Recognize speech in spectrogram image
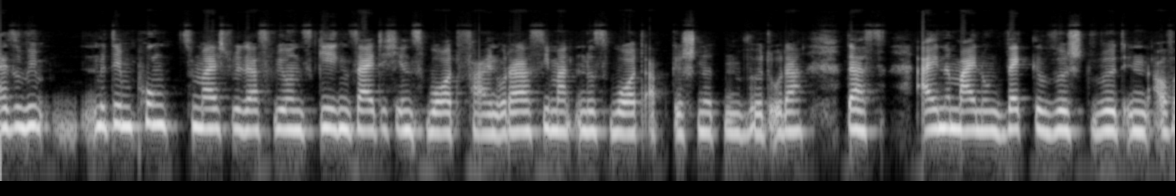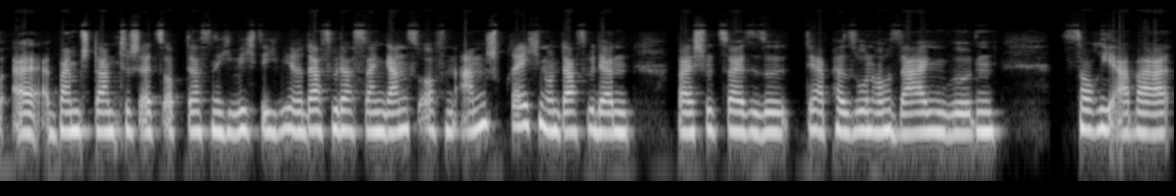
also wie mit dem Punkt zum Beispiel, dass wir uns gegenseitig ins Wort fallen oder dass jemandem das Wort abgeschnitten wird oder dass eine Meinung weggewischt wird in, auf, äh, beim Stammtisch, als ob das nicht wichtig wäre, dass wir das dann ganz offen ansprechen und dass wir dann beispielsweise der Person auch sagen würden, sorry, aber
